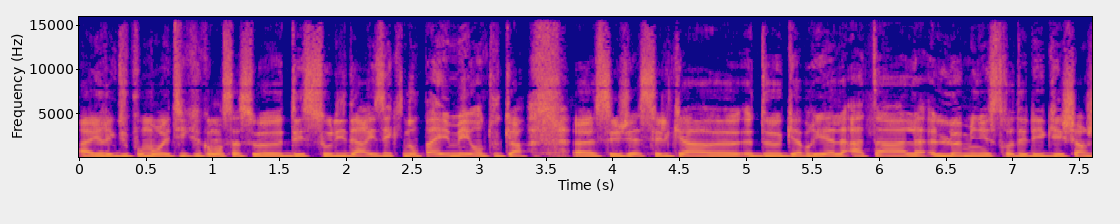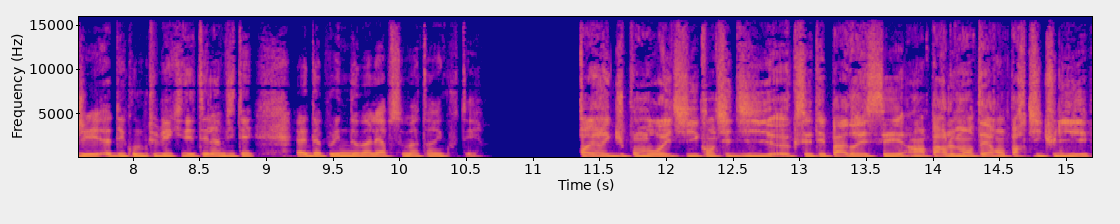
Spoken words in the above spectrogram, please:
à Éric Dupont-Moretti qui commencent à se désolidariser, qui n'ont pas aimé en tout cas euh, ces gestes. C'est le cas de Gabriel Attal, le ministre délégué chargé des comptes publics. Il était l'invité d'Apolline de Malherbe ce matin. Écoutez. Eric Dupont-Moretti quand il dit euh, que c'était pas adressé à un parlementaire en particulier.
